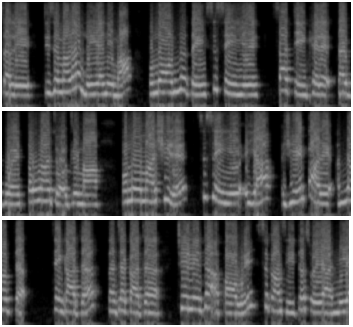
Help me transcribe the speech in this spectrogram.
2024ဒီဇင်ဘာလ4ရက်နေ့မှာဗမော်မြို့သိမ်းစစ်စင်ရေးစတင်ခဲ့တဲ့တိုက်ပွဲ3လကျော်အတွင်းမှာဗမော်မှာရှိတဲ့စစ်စင်ရေးအရာအရေးပါတဲ့အမြောက်တပ်တင်ကာတပ်တန်ချက်ကတပ်ခြေလင်တပ်အပါအဝင်စစ်ကောင်စီတပ်ဆွဲရနေရ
